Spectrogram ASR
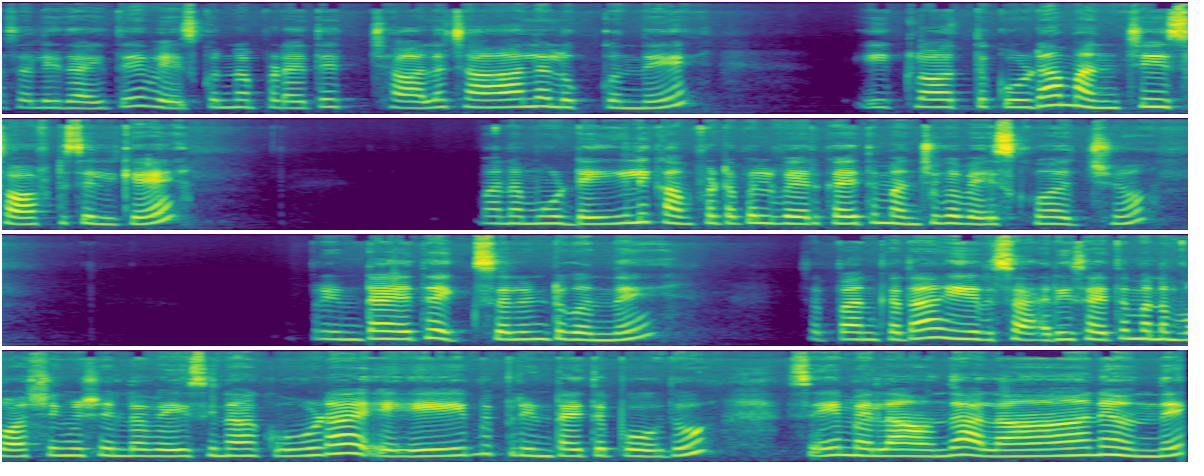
అసలు ఇదైతే వేసుకున్నప్పుడైతే చాలా చాలా లుక్ ఉంది. ఈ క్లాత్ కూడా మంచి సాఫ్ట్ సిల్కే. మనము డైలీ కంఫర్టబుల్ వేర్కి అయితే మంచిగా వేసుకోవచ్చు. ప్రింట్ అయితే ఎక్సలెంట్గా ఉంది. చెప్పాను కదా ఈ శారీస్ అయితే మనం వాషింగ్ మిషన్లో వేసినా కూడా ఏమి ప్రింట్ అయితే పోదు. సేమ్ ఎలా ఉందో అలానే ఉంది.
